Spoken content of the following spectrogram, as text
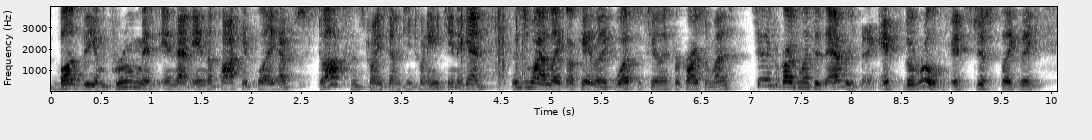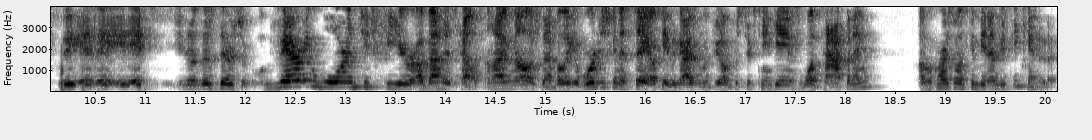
but the improvements in that in the pocket play have stuck since 2017 2018 again this is why, like, okay, like, what's the ceiling for Carson Wentz? Ceiling for Carson Wentz is everything. It's the roof. It's just like, like, the, it, it, it's you know, there's there's very warranted fear about his health, and I acknowledge that. But like, if we're just gonna say, okay, the guy's on the field for 16 games, what's happening? Um, Carson Wentz can be an MVP candidate.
